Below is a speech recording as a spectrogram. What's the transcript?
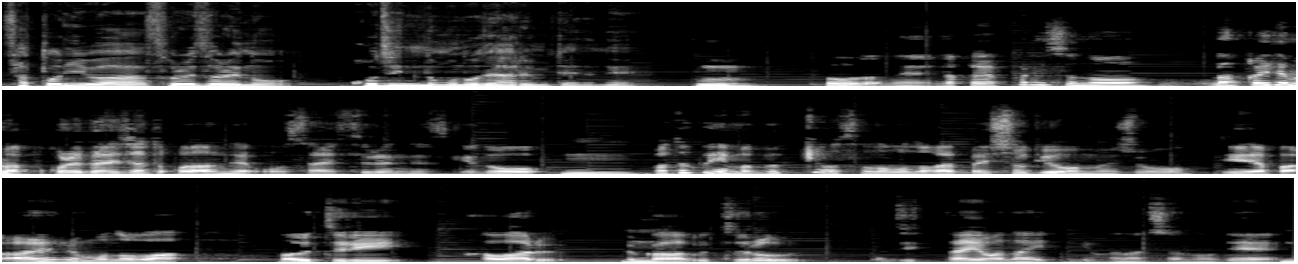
悟りはそれぞれの個人のものであるみたいなね。うん。そうだね。だからやっぱりその、何回でもやっぱこれ大事なところなんでお伝えするんですけど、うん。まあ、特にまあ仏教そのものがやっぱり諸行無常。でやっぱあらゆるものは、まあ、移り変わるとか、移ろう実体はないっていう話なので、うん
